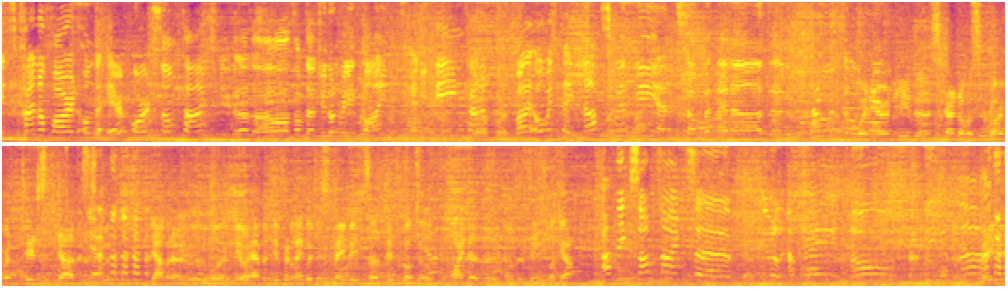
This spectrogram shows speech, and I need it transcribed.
It's kind of hard on the airport sometimes because uh, sometimes you don't really find anything kind of. But I always take nuts with me and some bananas and fruits. when you need this kind of a survival kit, yeah, this is good. Yeah, but uh, when you have different languages, maybe it's uh, difficult to, to find the, the, you know, the things, but yeah. I think sometimes uh, will okay, no. Maybe,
